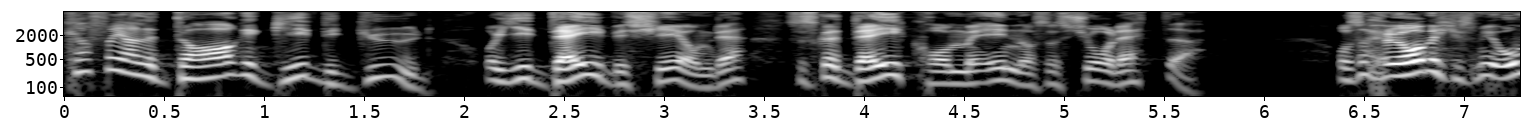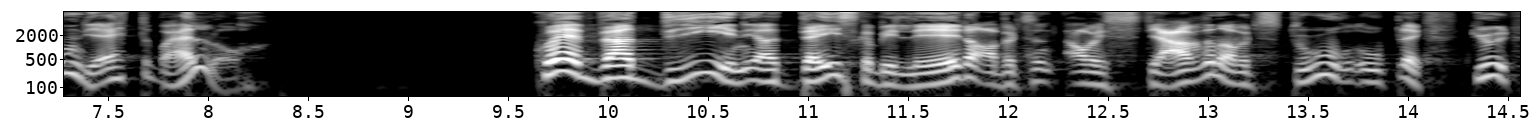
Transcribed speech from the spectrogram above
Hvorfor i alle dager gidder Gud å gi dem beskjed om det? Så skal de komme inn og se dette. Og så hører vi ikke så mye om dem etterpå heller. Hva er verdien i at de skal bli ledet av, et, av en stjerne, av et stort opplegg? Gud,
